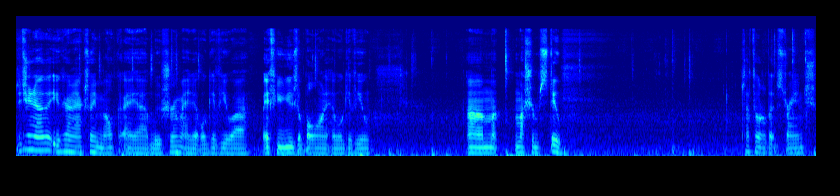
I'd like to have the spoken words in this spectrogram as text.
Did you know that you can actually milk a uh, mushroom and it will give you, uh, if you use a bowl on it, it will give you, um, mushroom stew. So that's a little bit strange.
